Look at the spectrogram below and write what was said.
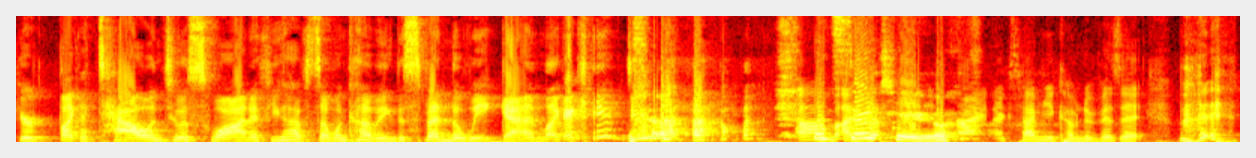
your, like a towel into a swan if you have someone coming to spend the weekend. Like, I can't do that. Um, That's I'm so definitely true. next time you come to visit.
